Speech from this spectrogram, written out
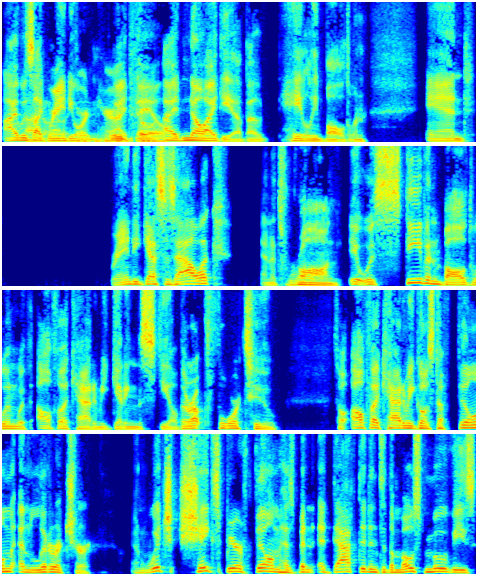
I was I like know, Randy. Orton here. I had, no. I had no idea about Hailey Baldwin. And Randy guesses Alec, and it's wrong. It was Stephen Baldwin with Alpha Academy getting the steal. They're up 4 2. So Alpha Academy goes to film and literature. And which Shakespeare film has been adapted into the most movies?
